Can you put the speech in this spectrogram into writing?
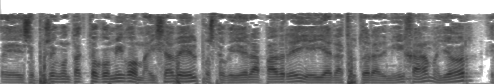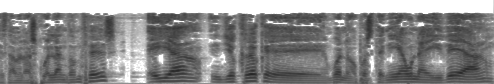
Eh, se puso en contacto conmigo conmigo Maisabel, puesto que yo era padre y ella era tutora de mi hija mayor, que estaba en la escuela entonces, ella, yo creo que, bueno, pues tenía una idea,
